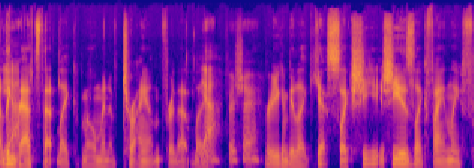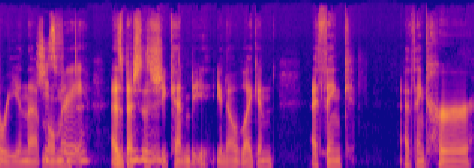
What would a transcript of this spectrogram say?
i think Yeah. that's that like moment of triumph for that like yeah, for sure. where you can be like yes like she she is like finally free in that She's moment free. as best as Mhm. she can be you know like and i think i think her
